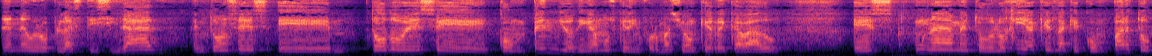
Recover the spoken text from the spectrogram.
de neuroplasticidad. Entonces, eh, todo ese compendio, digamos que de información que he recabado, es una metodología que es la que comparto.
